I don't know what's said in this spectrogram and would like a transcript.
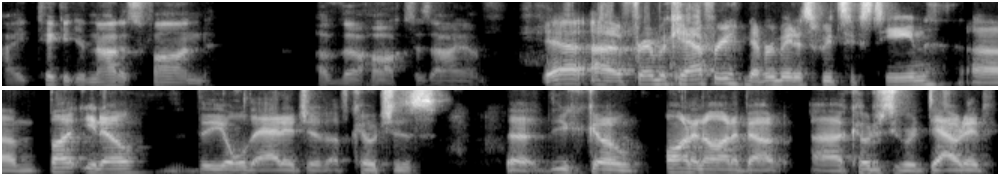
I take it you're not as fond of the Hawks as I am. Yeah, uh, Fran McCaffery never made a Sweet 16, um, but you know the old adage of, of coaches. Uh, you could go on and on about uh, coaches who were doubted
